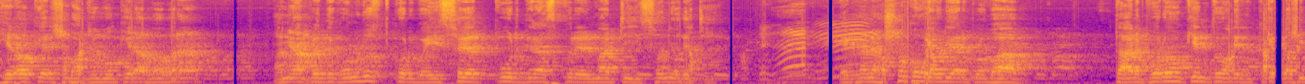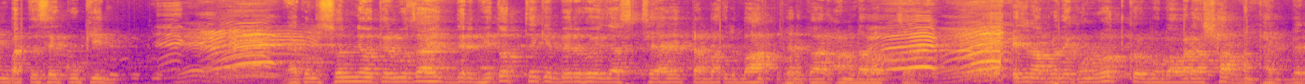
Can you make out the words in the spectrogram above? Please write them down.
হীরকের সভা যুবকেরা, বাবারা, আমি আপনাদের অনুরোধ করব, এই সৈয়দপুর, দিনাজপুরের মাটি সৈয়দটি এখানে অসংখ্য প্রভাব, তারপরেও কিন্তু আমাদের পাচ্ছে কুকির। এখন সন্নিয়তের মুজাহিদদের ভিতর থেকে বের হয়ে যাচ্ছে এক একটা বাতিল বাদ ফেরকার আন্ডা বাচ্চা। এই জন্য আপনাদের অনুরোধ করব, বাবারা সাবধান থাকবেন।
